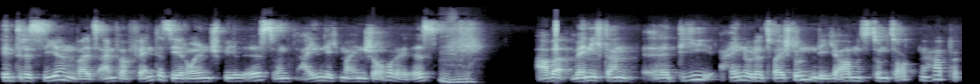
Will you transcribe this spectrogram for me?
interessieren, weil es einfach Fantasy-Rollenspiel ist und eigentlich mein Genre ist. Mhm. Aber wenn ich dann äh, die ein oder zwei Stunden, die ich abends zum Zocken habe,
